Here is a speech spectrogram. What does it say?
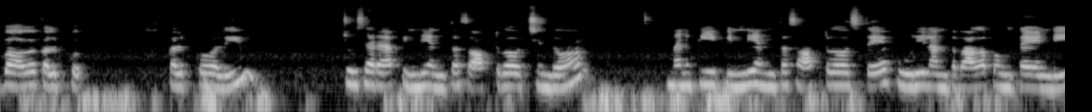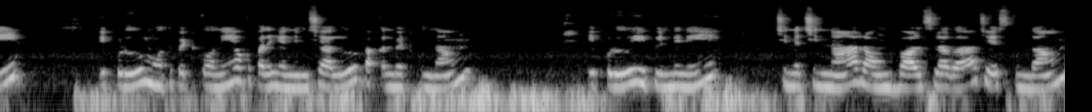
బాగా కలుపుకో కలుపుకోవాలి. చూసారా పిండి ఎంత సాఫ్ట్గా వచ్చిందో? మనకి పిండి ఎంత సాఫ్ట్గా వస్తే పూరీలు అంత బాగా పొంగుతాయండి. ఇప్పుడు మూత పెట్టుకొని ఒక పదిహేను నిమిషాలు పక్కన పెట్టుకుందాం. ఇప్పుడు ఈ పిండిని చిన్న చిన్న రౌండ్ బాల్స్ లాగా చేసుకుందాం.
